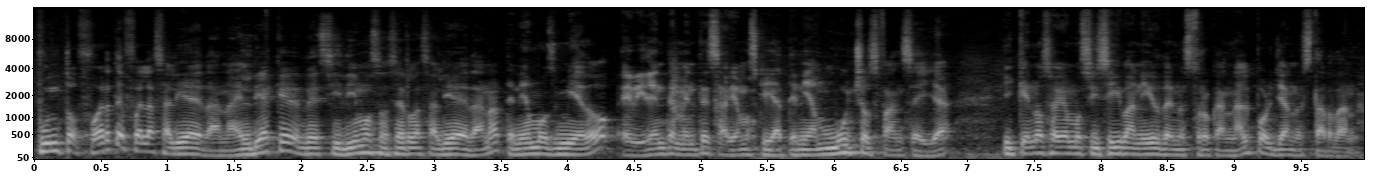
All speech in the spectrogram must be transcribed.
punto fuerte fue la salida de Dana. El día que decidimos hacer la salida de Dana teníamos miedo, evidentemente sabíamos que ya tenía muchos fans ella y que no sabíamos si se iban a ir de nuestro canal por ya no estar Dana.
